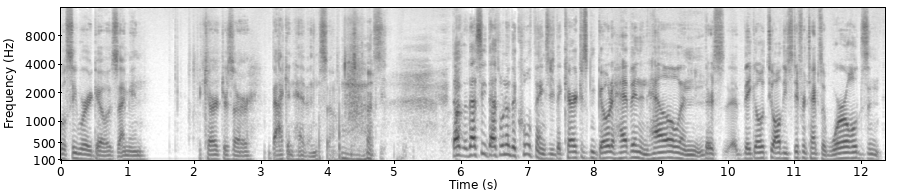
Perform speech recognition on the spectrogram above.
we'll see where it goes. I mean, the characters are back in heaven, so. we'll see. That's that's one of the cool things. The characters can go to heaven and hell, and there's they go to all these different types of worlds, and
